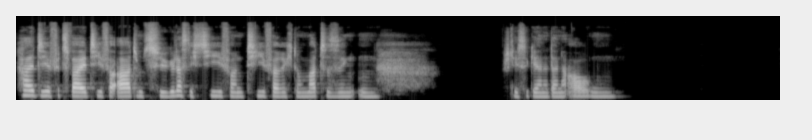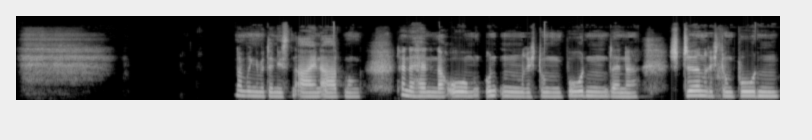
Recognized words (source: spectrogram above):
Halte hier für zwei tiefe Atemzüge. Lass dich tiefer und tiefer Richtung Matte sinken. Schließe gerne deine Augen. Dann bringe mit der nächsten Einatmung deine Hände nach oben, unten Richtung Boden, deine Stirn Richtung Boden.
